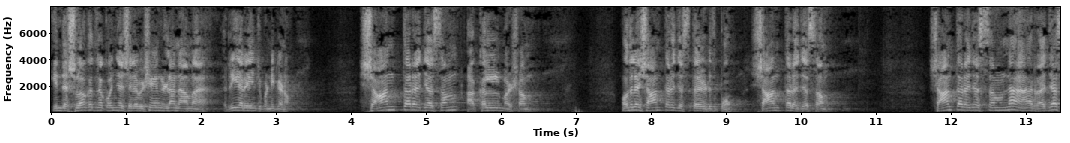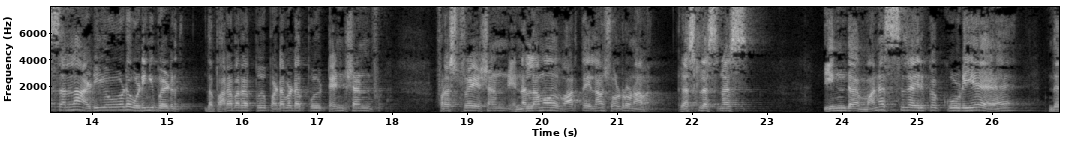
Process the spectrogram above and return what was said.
இந்த ஸ்லோகத்தில் கொஞ்சம் சில விஷயங்கள்லாம் நாம் ரீஅரேஞ்ச் பண்ணிக்கணும். சாந்தரஜசம் அகல்மஷம். முதல்ல சாந்தரஜசத்தை எடுத்துப்போம். சாந்தரஜசம். சாந்தரஜசம்னா ரஜஸெல்லாம் அடியோடு ஒடுங்கி போயிடுறது. இந்த பரபரப்பு படபடப்பு டென்ஷன் ஃப்ரஸ்ட்ரேஷன் என்னெல்லாமோ வார்த்தையெல்லாம் சொல்கிறோம் நாம். ரெஸ்ட்லெஸ்னஸ் இந்த மனசில் இருக்கக்கூடிய இந்த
